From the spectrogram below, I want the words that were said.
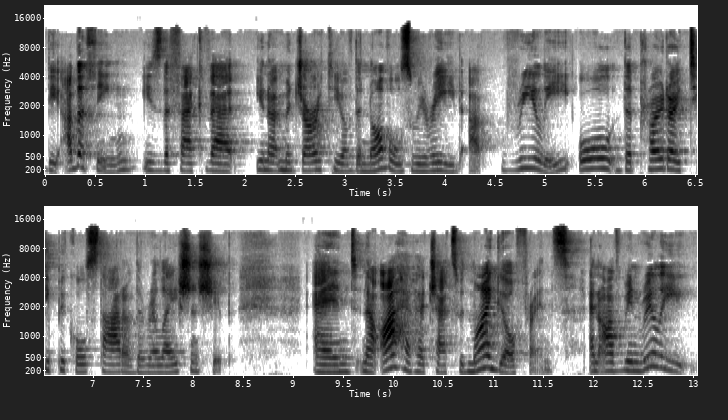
The other thing is the fact that, you know, majority of the novels we read are really all the prototypical start of the relationship. And now I have had chats with my girlfriends, and I've been really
